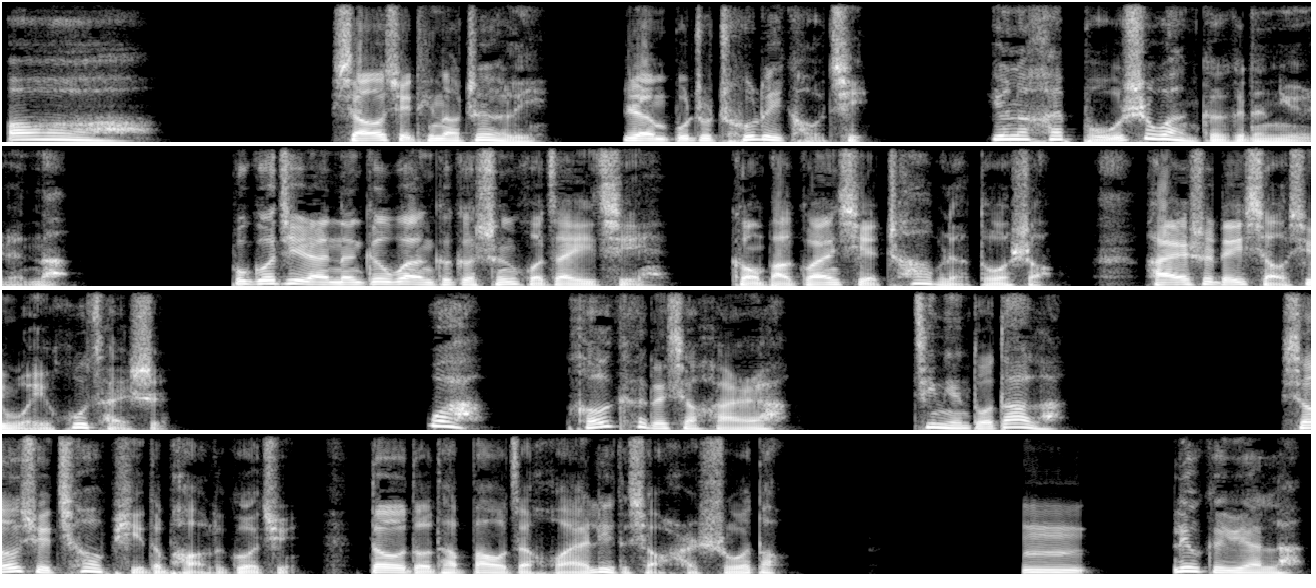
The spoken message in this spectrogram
哦，小雪听到这里，忍不住出了一口气，原来还不是万哥哥的女人呢。不过，既然能跟万哥哥生活在一起，恐怕关系也差不了多少，还是得小心维护才是。哇，好可爱的小孩啊！今年多大了？小雪俏皮的跑了过去，逗逗他抱在怀里的小孩，说道：“嗯，六个月了。”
